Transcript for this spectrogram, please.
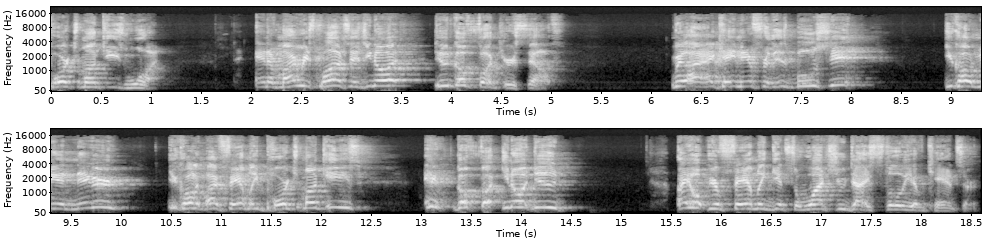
porch monkeys want? And if my response is, you know what, dude, go fuck yourself. Really, I came here for this bullshit. You called me a nigger. You calling my family porch monkeys. Go fuck. You know what, dude? I hope your family gets to watch you die slowly of cancer.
